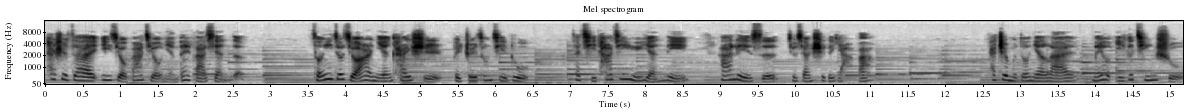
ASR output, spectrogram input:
他是在一九八九年被发现的，从一九九二年开始被追踪记录。在其他金鱼眼里，Alice 就像是个哑巴。他这么多年来没有一个亲属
